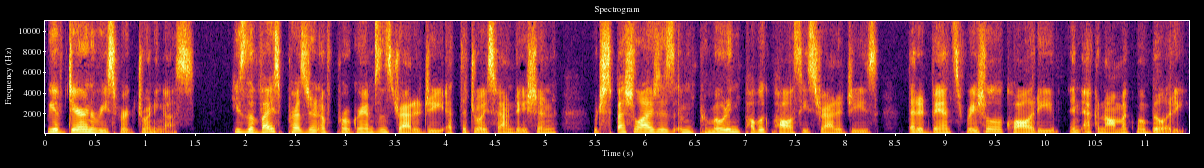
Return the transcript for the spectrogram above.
we have Darren Reisberg joining us. He's the Vice President of Programs and Strategy at the Joyce Foundation, which specializes in promoting public policy strategies that advance racial equality and economic mobility.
